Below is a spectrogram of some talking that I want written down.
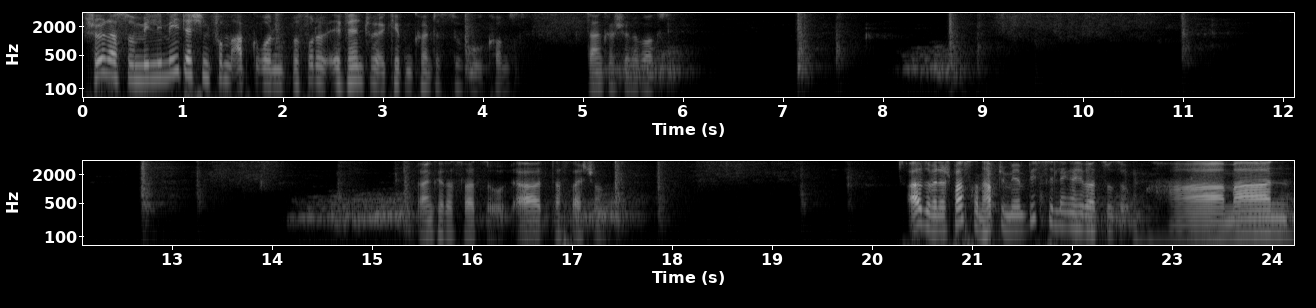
Schön, dass du ein Millimeterchen vom Abgrund, bevor du eventuell kippen könntest, zur Ruhe kommst. Danke, schöne Box. Danke, das war so. Ah, das reicht schon. Also, wenn ihr Spaß dran habt, ihr mir ein bisschen länger hier zu so. Ah, Mann.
